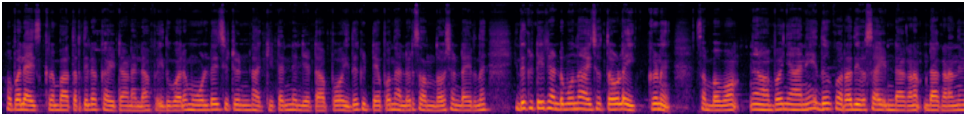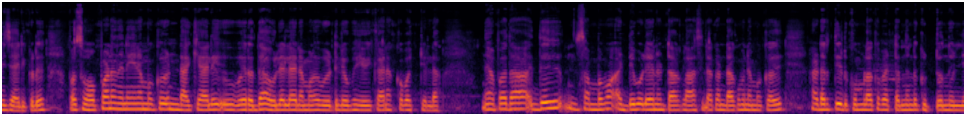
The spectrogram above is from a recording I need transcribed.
അതുപോലെ ഐസ്ക്രീം പാത്രത്തിലൊക്കെ ആയിട്ടാണല്ലോ. അപ്പോൾ ഇതുപോലെ മോൾഡ് വെച്ചിട്ട് ഉണ്ടാക്കിയിട്ട് തന്നെ ഇല്ല കേട്ടോ അപ്പോൾ ഇത് കിട്ടിയപ്പോൾ നല്ലൊരു സന്തോഷം ഉണ്ടായിരുന്നു. ഇത് കിട്ടിയിട്ട് രണ്ട് മൂന്ന് ആഴ്ചത്തോളം ഇക്കണ് സംഭവം. അപ്പോൾ ഞാൻ ഇത് കുറേ ദിവസമായി ഉണ്ടാക്കണം ഉണ്ടാക്കണം എന്ന് വിചാരിക്കട് അപ്പോൾ സോപ്പാണെന്നുണ്ടെങ്കിൽ നമുക്ക് ഉണ്ടാക്കിയാൽ വെറുതെ ആവില്ലല്ലോ. നമ്മൾ വീട്ടിൽ ഉപയോഗിക്കാനൊക്കെ പറ്റില്ല. അപ്പോൾ അതാ ഇത് സംഭവം അടിപൊളിയാണ് കേട്ടോ ക്ലാസ്സിലൊക്കെ ഉണ്ടാക്കുമ്പോൾ നമുക്ക് അടർത്തി എടുക്കുമ്പോഴൊക്കെ പെട്ടെന്ന് കിട്ടുന്നില്ല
